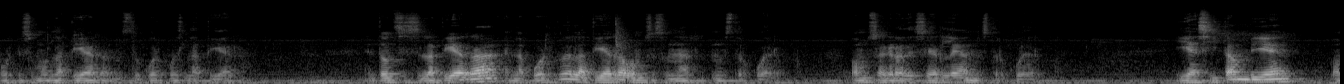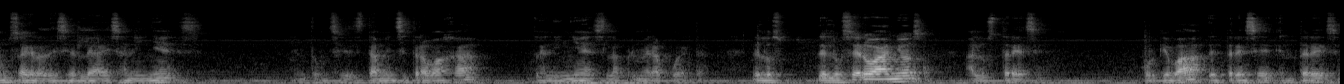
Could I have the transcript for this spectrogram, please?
porque somos la tierra, nuestro cuerpo es la tierra. Entonces la tierra, en la puerta de la tierra vamos a sanar nuestro cuerpo, vamos a agradecerle a nuestro cuerpo. Y así también vamos a agradecerle a esa niñez. Entonces también se trabaja la niñez, la primera puerta, de los, de los 0 años a los 13, porque va de 13 en 13.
